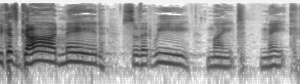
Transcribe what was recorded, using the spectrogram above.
because God made so that we might make.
